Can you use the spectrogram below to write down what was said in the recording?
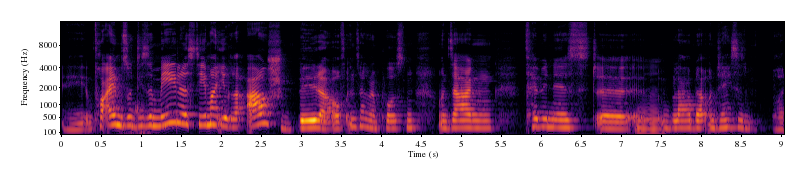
Ey, vor allem so diese Mädels, die immer ihre Arschbilder auf Instagram posten und sagen, Feminist, äh, Mhm. bla bla. Und denkst du so, boah,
